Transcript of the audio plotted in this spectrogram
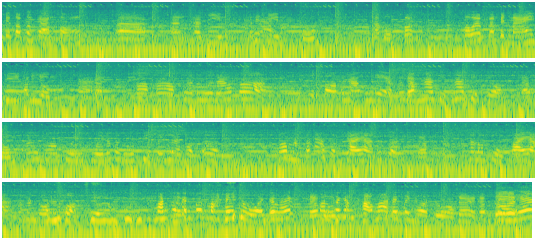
เป็นความต้องการของอาทางชาวจีนประเทศจีนสูง ครับผมเพราะเพราะว่ามันเป็นไม้ที่เขานิยมค่ะกันในก็ก็พอดูแล้วก็ติดต่อไปหาคุณเอกก็ครัยับงห้าสิบห้าสิบอยู่ครับผมเออพอคุยคุยแล้วก็ดูคลิปไปเรื่อยบอกเออ ก็มันก็น่าสนใจอะถ้าเกิดครับถ้าเราปลูกไปอะ ถ้ามันโดนหลอกจริงมันก็เป็นต้นไม้อยู่อะใช่ไหมครับมันผมก็ยังสามารถได้ประโยชน์อยู่ใช่ครับโดแต่ยเอ๊ะ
